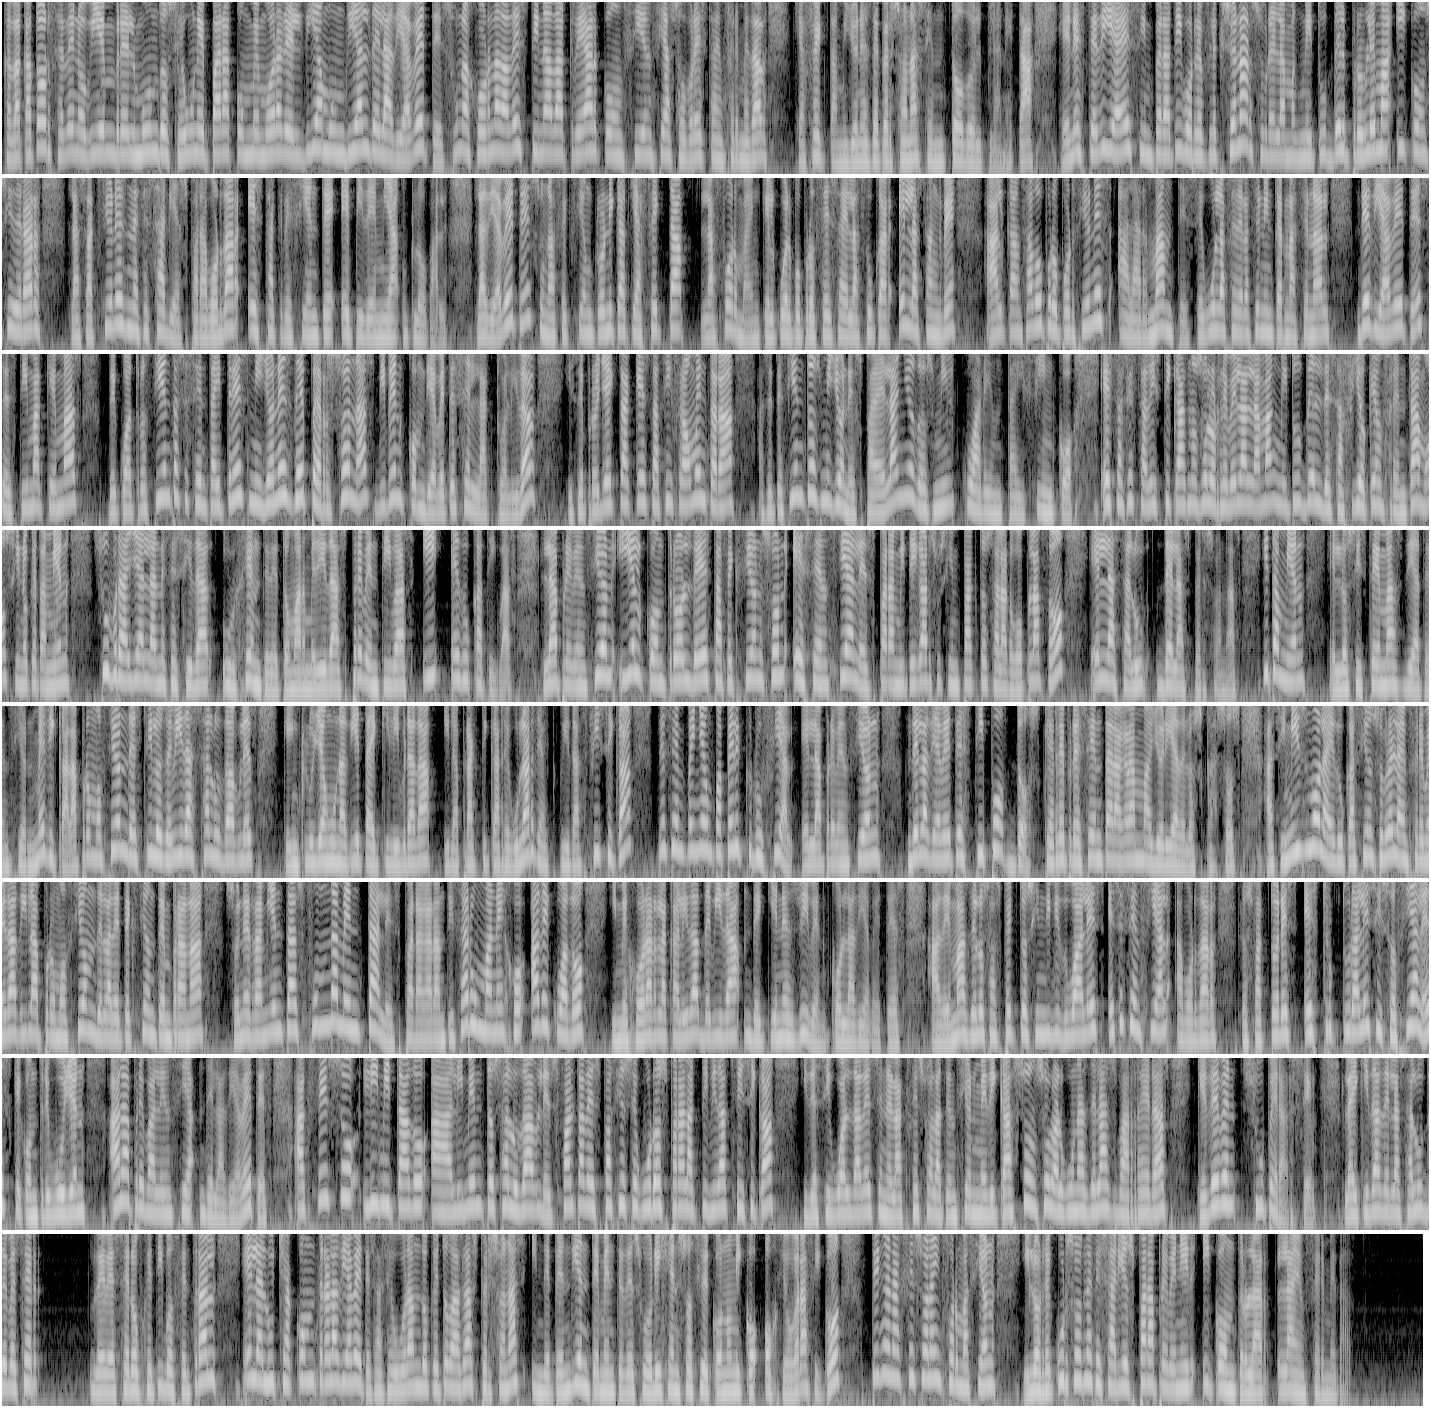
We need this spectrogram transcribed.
Cada 14 de noviembre el mundo se une para conmemorar el Día Mundial de la Diabetes, una jornada destinada a crear conciencia sobre esta enfermedad que afecta a millones de personas en todo el planeta. En este día es imperativo reflexionar sobre la magnitud del problema y considerar las acciones necesarias para abordar esta creciente epidemia global. La diabetes, una afección crónica que afecta la forma en que el cuerpo procesa el azúcar en la sangre, ha alcanzado proporciones alarmantes. Según la Federación Internacional de Diabetes, se estima que más de 4 463 millones de personas viven con diabetes en la actualidad y se proyecta que esta cifra aumentará a 700 millones para el año 2045. Estas estadísticas no solo revelan la magnitud del desafío que enfrentamos, sino que también subrayan la necesidad urgente de tomar medidas preventivas y educativas. La prevención y el control de esta afección son esenciales para mitigar sus impactos a largo plazo en la salud de las personas y también en los sistemas de atención médica. La promoción de estilos de vida saludables que incluyan una dieta equilibrada y la práctica regular de actividad física, desempeña un papel crucial en la prevención de la diabetes tipo 2, que representa la gran mayoría de los casos. Asimismo, la educación sobre la enfermedad y la promoción de la detección temprana son herramientas fundamentales para garantizar un manejo adecuado y mejorar la calidad de vida de quienes viven con la diabetes. Además de los aspectos individuales, es esencial abordar los factores estructurales y sociales que contribuyen a la prevalencia de la diabetes. Acceso limitado a alimentos saludables, falta de espacios seguros para la actividad física y desigualdades en el acceso a la atención médica son solo algunas de las barreras que deben superarse. La equidad de la salud debe ser debe ser objetivo central en la lucha contra la diabetes, asegurando que todas las personas, independientemente de su origen socioeconómico o geográfico, tengan acceso a la información y los recursos necesarios para prevenir y controlar la enfermedad.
